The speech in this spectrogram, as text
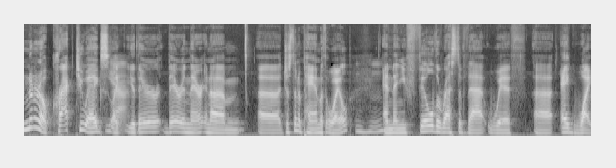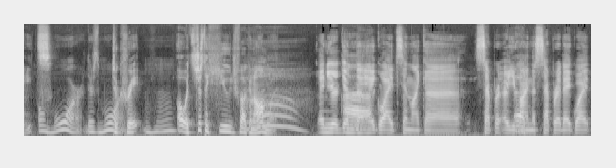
No no no crack two eggs Yeah. like you they're they're in there in um uh just in a pan with oil, Mm-hmm. and then you fill the rest of that with uh, egg whites Oh, more. There's more. to create. Mm-hmm. Oh, it's just a huge fucking omelet. And you're getting the Uh, egg whites in like a separate. Are you buying the separate egg white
